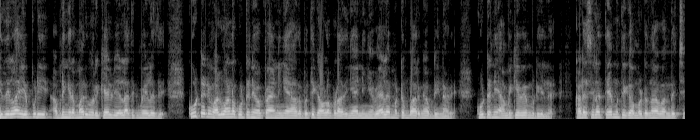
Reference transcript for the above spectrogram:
இதெல்லாம் எப்படி அப்படிங்கிற மாதிரி ஒரு கேள்வி எல்லாத்துக்குமே எழுது. கூட்டணி வலுவான கூட்டணி வைப்பேன். நீங்கள் அதை பற்றி கவலைப்படாதீங்க. நீங்கள் வேலை மட்டும் பாருங்கள் அப்படின்னாரு. கூட்டணி அமைக்கவே முடியல. கடைசியில் தேமுதிக மட்டும்தான் வந்துச்சு.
